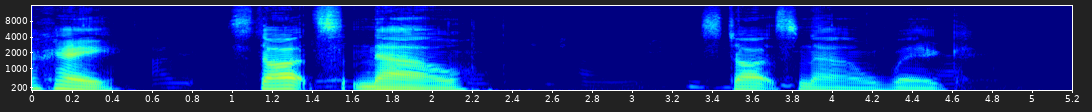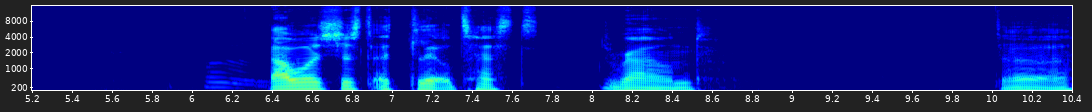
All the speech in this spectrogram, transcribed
Okay, starts now. do team challenge. Starts now, wig. That was just a little test round. Duh. I'm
